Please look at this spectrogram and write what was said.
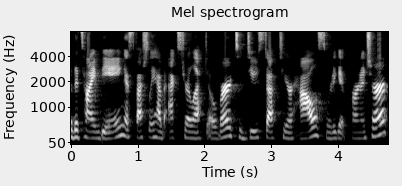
for the time being, especially have extra left over to do stuff to your house or to get furniture,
